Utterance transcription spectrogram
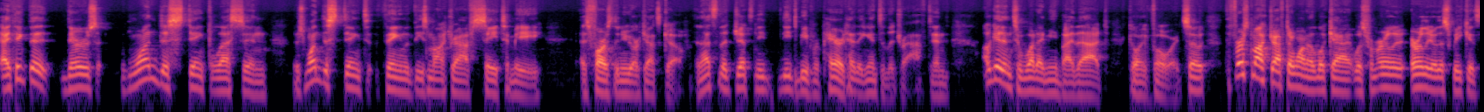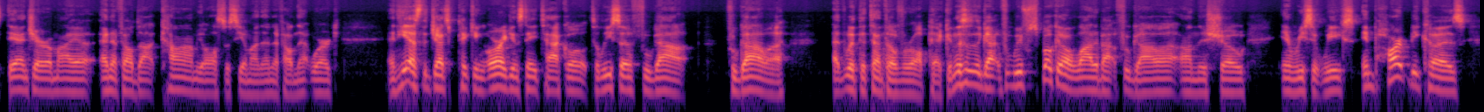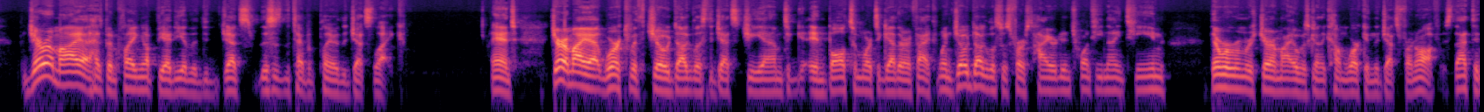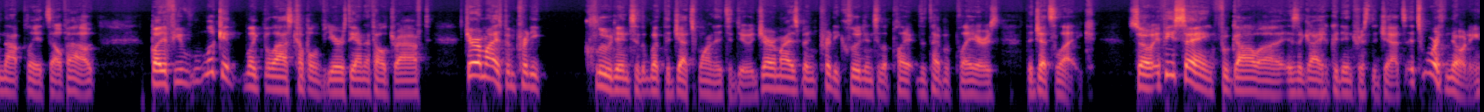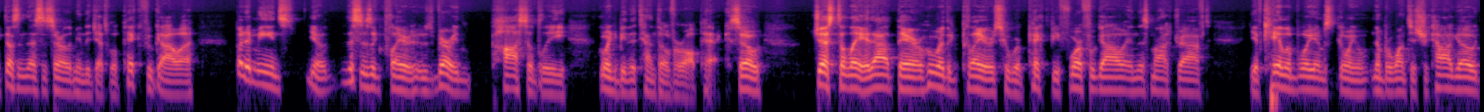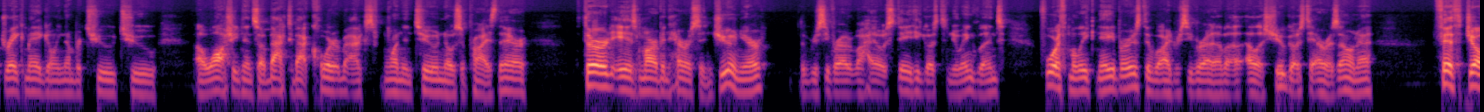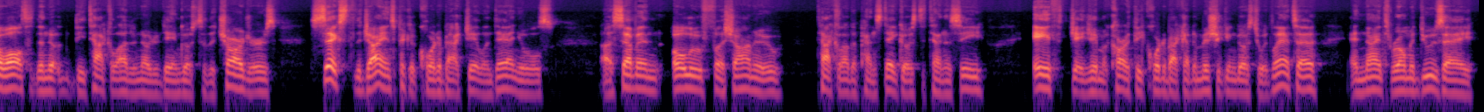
I think that there's one distinct lesson there's one distinct thing that these mock drafts say to me as far as the New York Jets go, and that's the Jets need, need to be prepared heading into the draft. And I'll get into what I mean by that going forward. So the first mock draft I want to look at was from early, earlier this week. It's Dan Jeremiah, NFL.com. You'll also see him on NFL Network. And he has the Jets picking Oregon State tackle Taliese Fuaga, Fuaga at, with the 10th overall pick. And this is a guy, we've spoken a lot about Fuaga on this show in recent weeks, in part because – Jeremiah has been playing up the idea that the Jets, this is the type of player the Jets like. And Jeremiah worked with Joe Douglas, the Jets GM, to, in Baltimore together. In fact, when Joe Douglas was first hired in 2019, there were rumors Jeremiah was going to come work in the Jets front office. That did not play itself out. But if you look at like the last couple of years, the NFL draft, Jeremiah's been pretty clued into the, what the Jets wanted to do. Jeremiah's been pretty clued into the play, the type of players the Jets like. So if he's saying Fuaga is a guy who could interest the Jets, it's worth noting. It doesn't necessarily mean the Jets will pick Fuaga, but it means, you know, this is a player who's very possibly going to be the 10th overall pick. So just to lay it out there, who are the players who were picked before Fuaga in this mock draft? You have Caleb Williams going number one to Chicago, Drake Maye going number two to uh, Washington. So back to back quarterbacks, one and two, no surprise there. Third is Marvin Harrison Jr., the receiver out of Ohio State. He goes to New England. Fourth, Malik Nabers, the wide receiver out of uh, LSU, goes to Arizona. Fifth, Joe Alt, the, the tackle out of Notre Dame, goes to the Chargers. Sixth, the Giants pick a quarterback, Jayden Daniels. Uh, seven, Olu Fashanu, tackle out of Penn State, goes to Tennessee. Eighth, JJ McCarthy, quarterback out of Michigan, goes to Atlanta. And ninth, Rome Odunze,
